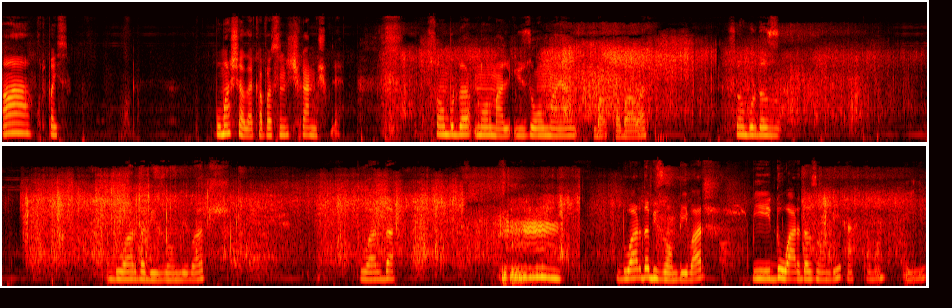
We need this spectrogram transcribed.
Aa kutup ayısı. Bu maşallah kafasını çıkarmış bile. Son burada normal yüzü olmayan bal kabağı var. Sonra burada duvarda bir zombi var. Duvarda duvarda bir zombi var. Bir duvarda zombi. Heh tamam. iyi.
